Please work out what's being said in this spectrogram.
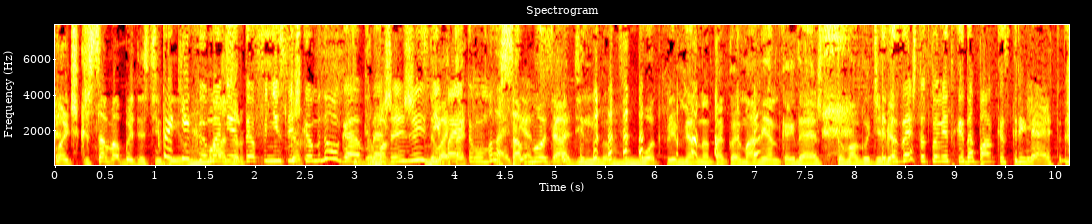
Олечка, самобытности Таких моментов не слишком много в нашей жизни, Давай так, поэтому молодец. Со мной это один в год примерно такой момент, когда я что-то могу тебя... Это знаешь тот момент, когда палка стреляет.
